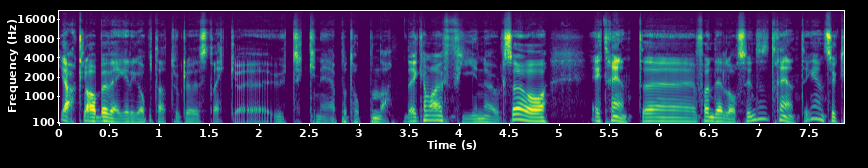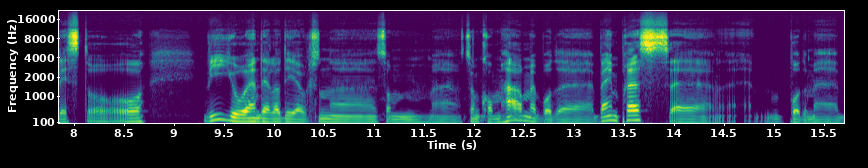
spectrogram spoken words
ja, klarer å bevege deg opp til at du klarer å strekke ut kneet på toppen. da. Det kan være en fin øvelse. og jeg trente, For en del år siden så trente jeg en syklist. og, og vi gjorde en del av de øvelsene som, eh, som kom her, med både beinpress, eh, både med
